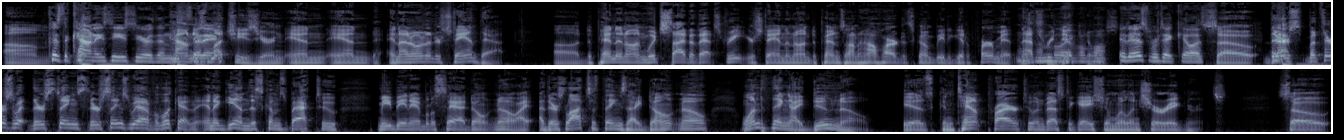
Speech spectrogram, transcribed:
Um, Because the county's easier than the county's much easier, and and and and I don't understand that. Uh, depending on which side of that street you're standing on, depends on how hard it's going to be to get a permit, and that's Unbelievable. ridiculous. It is ridiculous. So there's, but there's there's things there's things we have to look at, and, and again, this comes back to me being able to say I don't know. I there's lots of things I don't know. One thing I do know is contempt prior to investigation will ensure ignorance. So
